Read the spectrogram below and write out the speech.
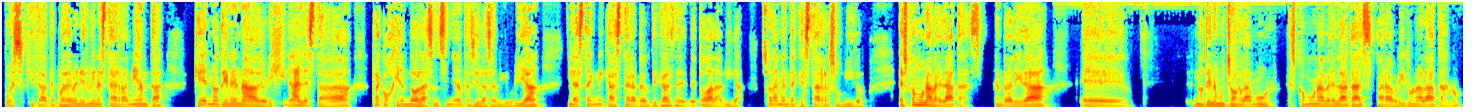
pues quizá te puede venir bien esta herramienta que no tiene nada de original, está recogiendo las enseñanzas y la sabiduría y las técnicas terapéuticas de, toda la vida, solamente que está resumido. Es como un abrelatas, en realidad eh, no tiene mucho glamour, es como un abrelatas para abrir una lata, ¿no?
